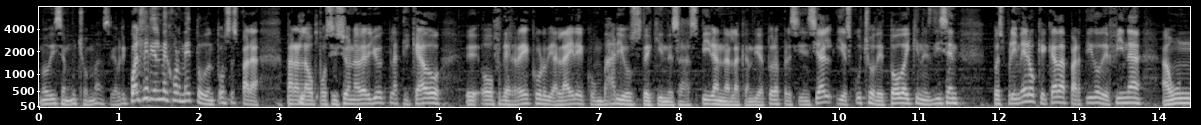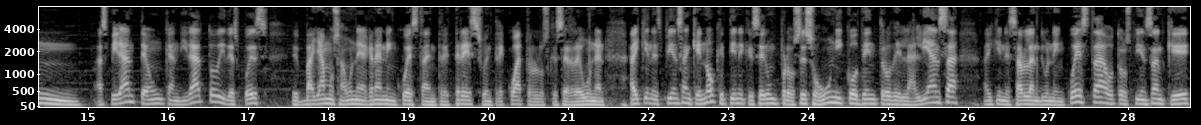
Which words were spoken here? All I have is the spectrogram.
¿No? dice mucho más. ¿Cuál sería el mejor método entonces para, para la oposición? A ver, yo he platicado eh, off the record y al aire con varios de quienes aspiran a la candidatura presidencial y escucho de todo. Hay quienes dicen, pues primero que cada partido defina a un aspirante, a un candidato y después eh, vayamos a una gran encuesta entre tres o entre cuatro los que se reúnan. Hay quienes piensan que no, que tiene que ser un proceso único dentro de la alianza. Hay quienes hablan de una encuesta, otros piensan que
